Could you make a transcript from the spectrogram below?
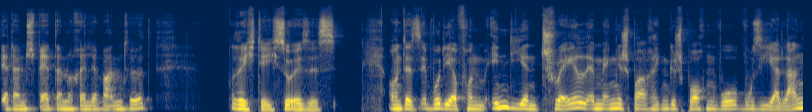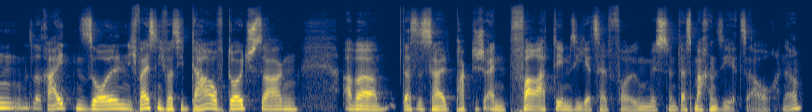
der dann später noch relevant wird. Richtig, so ist es. Und es wurde ja vom Indian Trail im Englischsprachigen gesprochen, wo wo sie ja lang reiten sollen. Ich weiß nicht, was sie da auf Deutsch sagen, aber das ist halt praktisch ein Pfad, dem sie jetzt halt folgen müssen und das machen sie jetzt auch, ne?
